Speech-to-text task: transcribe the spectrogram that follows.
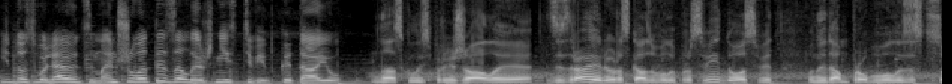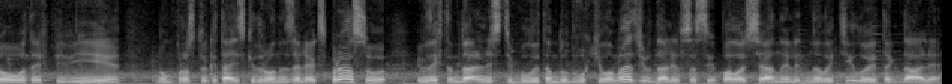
і дозволяють зменшувати залежність від Китаю. У нас колись приїжджали з Ізраїлю, розказували про свій досвід. Вони там пробували застосовувати FPV, ну просто китайські дрони з Аліекспресу, і в них там дальності були там до двох кілометрів, далі все сипалося, не, не летіло і так далі.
